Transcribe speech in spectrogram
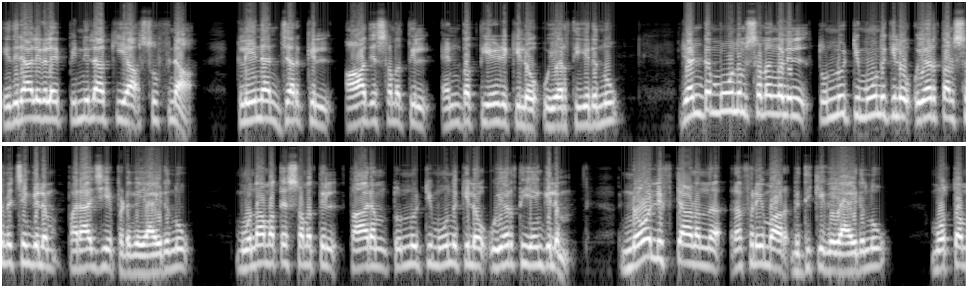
എതിരാളികളെ പിന്നിലാക്കിയ സുഫ്ന ക്ലീൻ ആൻഡ് ജർക്കിൽ ആദ്യ ശ്രമത്തിൽ എൺപത്തിയേഴ് കിലോ ഉയർത്തിയിരുന്നു. രണ്ടും മൂന്നും ശ്രമങ്ങളിൽ തൊണ്ണൂറ്റിമൂന്ന് കിലോ ഉയർത്താൻ ശ്രമിച്ചെങ്കിലും പരാജയപ്പെടുകയായിരുന്നു. മൂന്നാമത്തെ ശ്രമത്തിൽ താരം തൊണ്ണൂറ്റിമൂന്ന് കിലോ ഉയർത്തിയെങ്കിലും നോ ലിഫ്റ്റാണെന്ന് റഫറിമാർ വിധിക്കുകയായിരുന്നു. മൊത്തം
